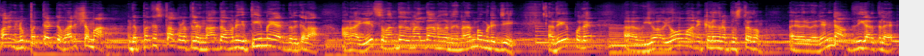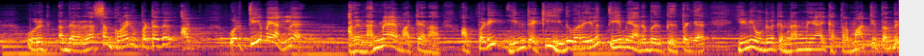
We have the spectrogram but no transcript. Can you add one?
பாருங்க முப்பத்தெட்டு வருஷமா அந்த பிரதஸ்தா குளத்தில் நான் அவனுக்கு தீமையாக இருந்திருக்கலாம். ஆனால் இயேசு வந்ததுனால தான் அவனுக்கு நன்மை முடிஞ்சு. அதே போல் யோ யோவானுக்கு எழுதின புஸ்தகம் ரெண்டாவது அதிகாரத்தில் ஒரு அந்த ரசம் குறைவுபட்டது ஒரு தீமை அல்ல. அதை நன்மையை மாற்றினார். அப்படி இன்றைக்கு இதுவரையிலும் தீமையை அனுபவிப்பிருப்பீங்க இனி உங்களுக்கு நன்மையாய் கத்தர் மாற்றி தந்து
